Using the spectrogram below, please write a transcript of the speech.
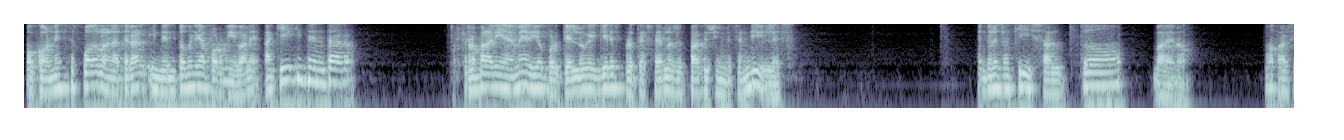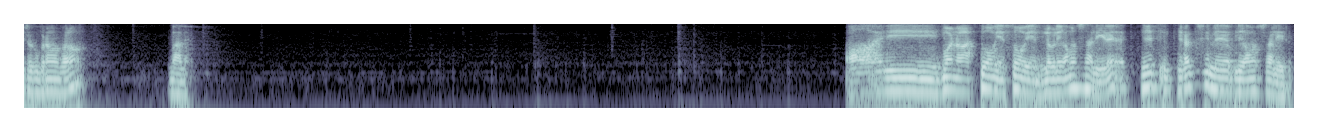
o con este jugador con el lateral, intentó venir a por mí, ¿vale? Aquí hay que intentar que rompa la línea de medio, porque él lo que quiere es proteger los espacios indefendibles. Entonces aquí saltó... Vale, no. a ver si recuperamos el balón. Vale. Ay, bueno, estuvo bien, estuvo bien. Le obligamos a salir, ¿eh? Fíjate, si le obligamos a salir.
